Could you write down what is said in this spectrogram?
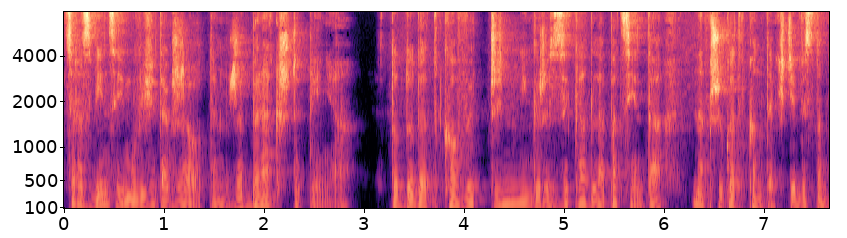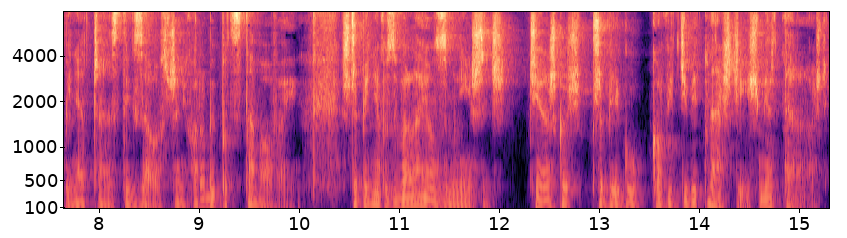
Coraz więcej mówi się także o tym, że brak szczepienia to dodatkowy czynnik ryzyka dla pacjenta, na przykład w kontekście wystąpienia częstych zaostrzeń choroby podstawowej. Szczepienia pozwalają zmniejszyć ciężkość przebiegu COVID-19 i śmiertelność,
